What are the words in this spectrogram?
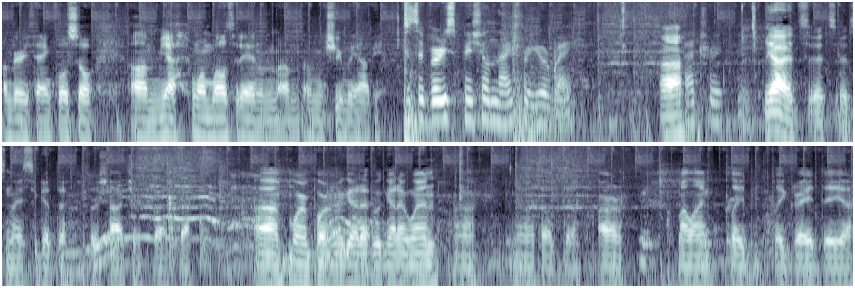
I'm very thankful. So, um, yeah, it went well today, and I'm, I'm, I'm extremely happy. It's a very special night for you, right, Uh, Patrick? yeah, it's it's it's nice to get the first hat trick, but uh, uh, more important, we got to we got to win. You know, I thought uh, our my line played played great. They uh,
